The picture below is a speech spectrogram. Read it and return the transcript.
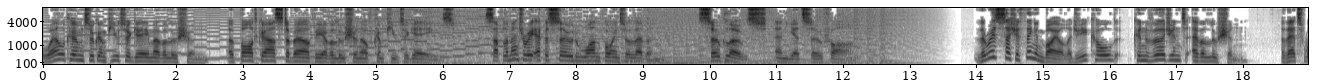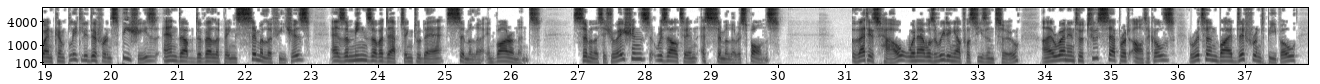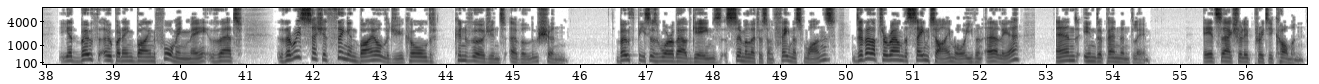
Welcome to Computer Game Evolution, a podcast about the evolution of computer games. Supplementary episode 1.11 So close and yet so far. There is such a thing in biology called convergent evolution. That's when completely different species end up developing similar features as a means of adapting to their similar environments. Similar situations result in a similar response. That is how, when I was reading up for season 2, I ran into two separate articles written by different people, yet both opening by informing me that there is such a thing in biology called convergent evolution. Both pieces were about games similar to some famous ones, developed around the same time or even earlier, and independently. It's actually pretty common.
